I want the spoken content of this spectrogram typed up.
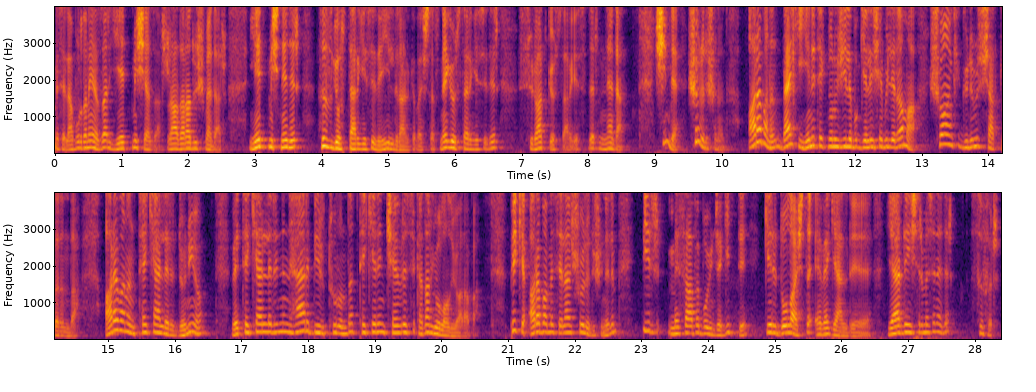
Mesela burada ne yazar? 70 yazar. Radara düşme der. 70 nedir? Hız göstergesi değildir arkadaşlar. Ne göstergesidir? Sürat göstergesidir. Neden? Şimdi şöyle düşünün. Arabanın belki yeni teknolojiyle bu gelişebilir ama şu anki günümüz şartlarında arabanın tekerleri dönüyor ve tekerlerinin her bir turunda tekerin çevresi kadar yol alıyor araba. Peki araba mesela şöyle düşünelim. Bir mesafe boyunca gitti, geri dolaştı, eve geldi. Yer değiştirmesi nedir? Sıfır.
